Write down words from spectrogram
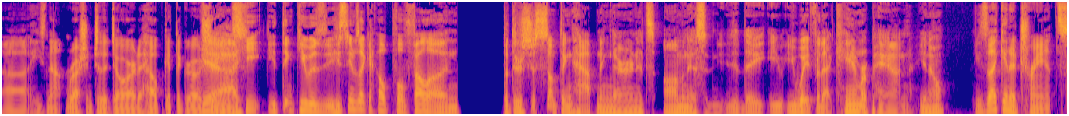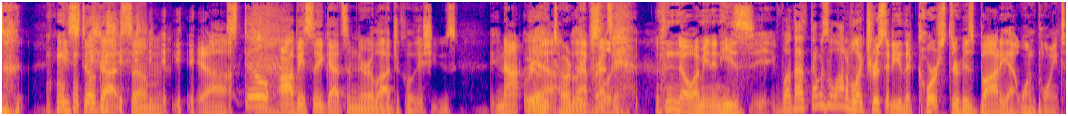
uh, he's not rushing to the door to help get the groceries. yeah he you think he was he seems like a helpful fella and but there's just something happening there and it's ominous and they you, you wait for that camera pan you know? He's like in a trance. He's still got some yeah. still obviously got some neurological issues. Not really yeah, totally absolutely. present no, I mean, and he's well. That that was a lot of electricity that coursed through his body at one point.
